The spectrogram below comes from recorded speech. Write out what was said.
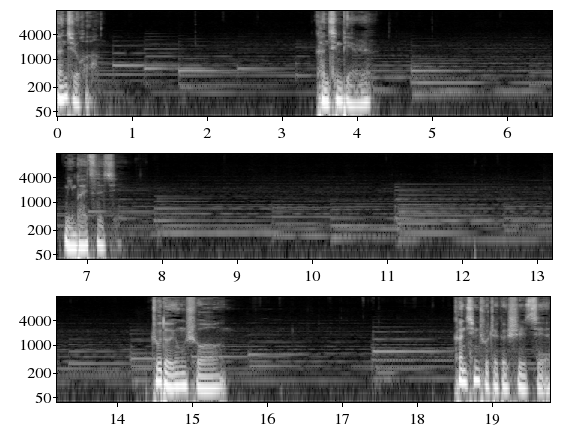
三句话，看清别人，明白自己。朱德庸说：“看清楚这个世界，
